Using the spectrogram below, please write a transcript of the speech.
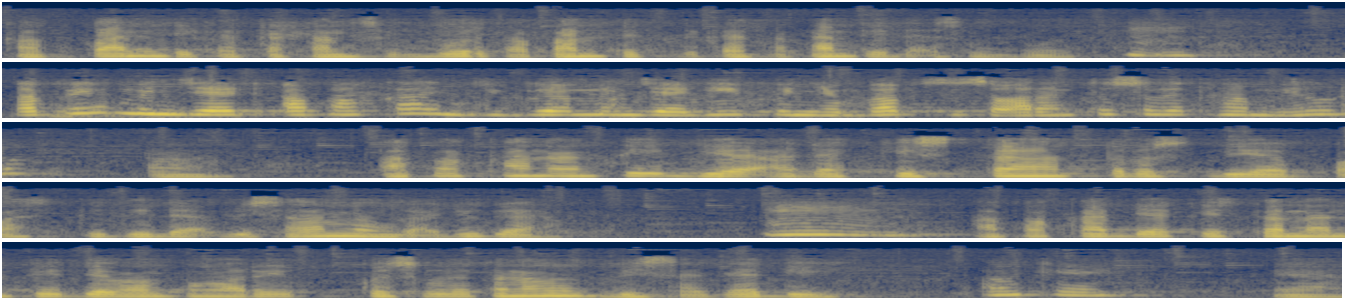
kapan dikatakan subur, kapan dikatakan tidak subur. Mm-mm. Tapi menjadi apakah juga menjadi penyebab seseorang itu sulit hamil, Dok? Nah, apakah nanti dia ada kista terus dia pasti tidak bisa hamil? Enggak juga. Hmm, Apakah dia kista nanti dia mempengaruhi kesulitan hamil? Bisa jadi. oke. Ya.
